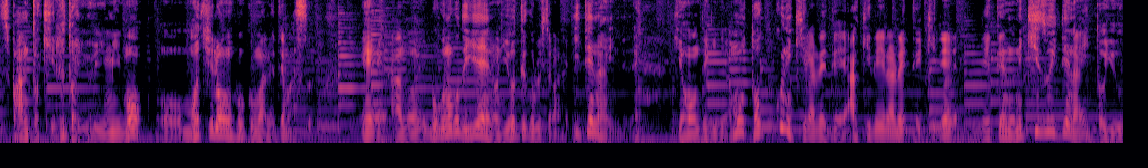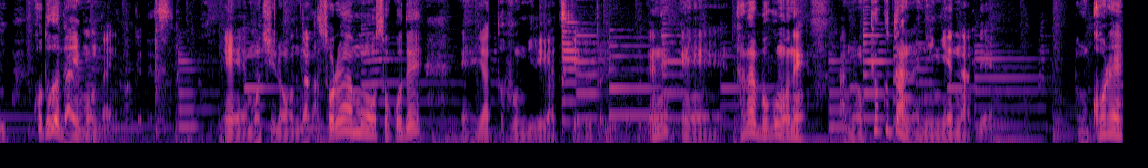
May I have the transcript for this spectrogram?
スパンと切るという意味ももちろん含まれてます。えー、あの僕のこと嫌やのに寄ってくる人なんかいてないんでね。基本的には。もうとっくに切られて、呆れられて、切れてんのに気づいてないということが大問題なわけです。えー、もちろん、だからそれはもうそこで、えー、やっと踏ん切りがつけるということでね、えー、ただ僕もね、あの、極端な人間なんで、これ、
